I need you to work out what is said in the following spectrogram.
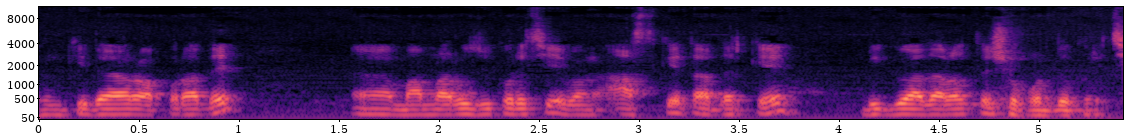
হুমকি দেওয়ার অপরাধে মামলা রুজু করেছি এবং আজকে তাদেরকে বিজ্ঞ আদালতে সোপর্দ করেছি।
